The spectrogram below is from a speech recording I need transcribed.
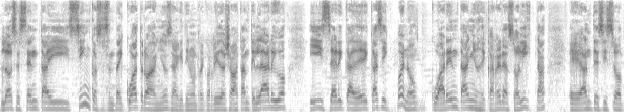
los 65, 64 años, o sea que tiene un recorrido ya bastante largo y cerca de casi, bueno, 40 años de carrera solista. Eh, antes hizo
